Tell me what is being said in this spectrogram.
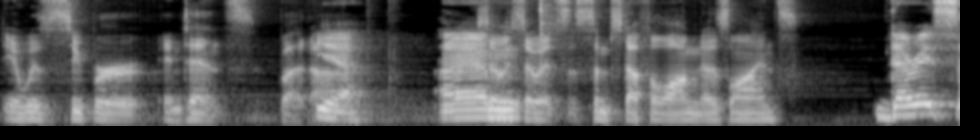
it was super intense, but uh, yeah. Um, so so it's some stuff along those lines. there is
